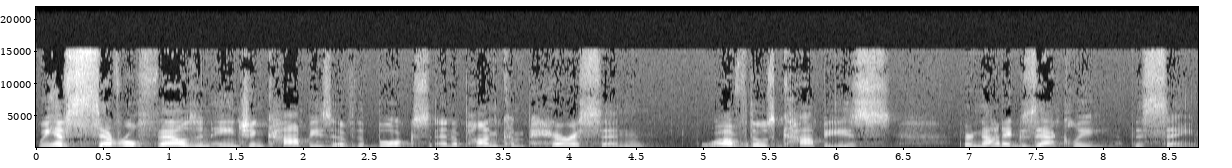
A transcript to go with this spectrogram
We have several thousand ancient copies of the books, and upon comparison of those copies, they're not exactly the same.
